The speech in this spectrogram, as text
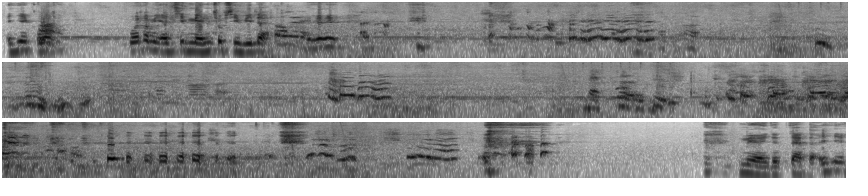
ไอ้เหี้ยกูว่ากูว่าถ้ามี achievement ชุบชีวิตอะแบกเกิดแข็งแข็งแข็ง เหนื่อยจะจัดอะไอ้เหี้ย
